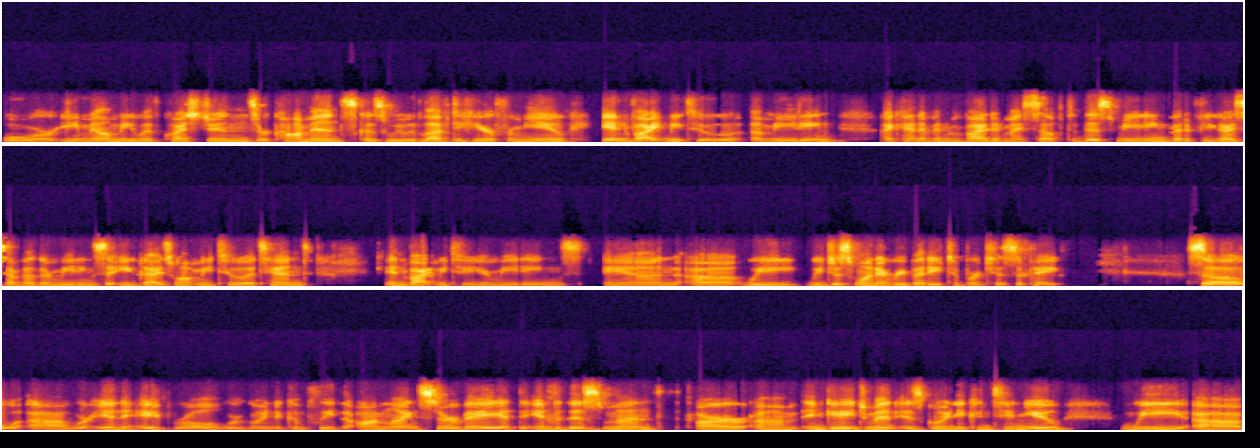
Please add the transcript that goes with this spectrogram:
or email me with questions or comments because we would love to hear from you. Invite me to a meeting. I kind of invited myself to this meeting, but if you guys have other meetings that you guys want me to attend, invite me to your meetings and uh, we we just want everybody to participate. So uh, we're in April. We're going to complete the online survey at the end of this month. Our um, engagement is going to continue. We uh,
